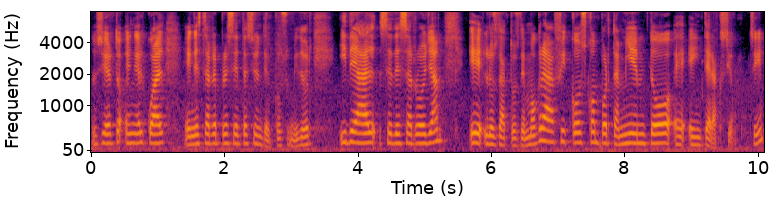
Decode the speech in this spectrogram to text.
¿no es cierto? En el cual, en esta representación del consumidor ideal, se desarrollan eh, los datos demográficos, comportamiento e interacción, ¿sí?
